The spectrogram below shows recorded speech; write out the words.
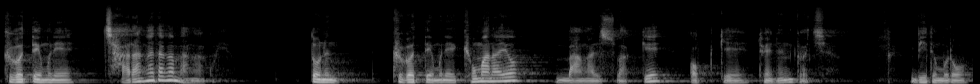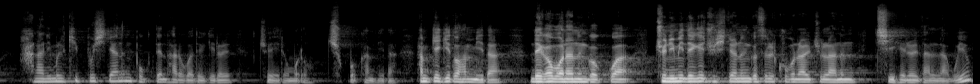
그것 때문에 자랑하다가 망하고요. 또는 그것 때문에 교만하여 망할 수밖에 없게 되는 거죠. 믿음으로 하나님을 기쁘시게 하는 복된 하루가 되기를 주의 이름으로 축복합니다. 함께 기도합니다. 내가 원하는 것과 주님이 내게 주시려는 것을 구분할 줄 아는 지혜를 달라고요.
